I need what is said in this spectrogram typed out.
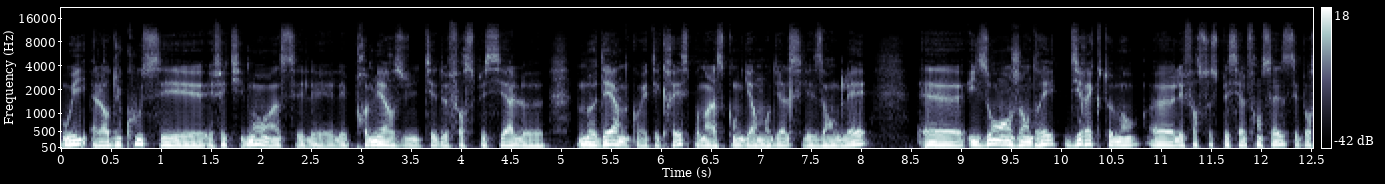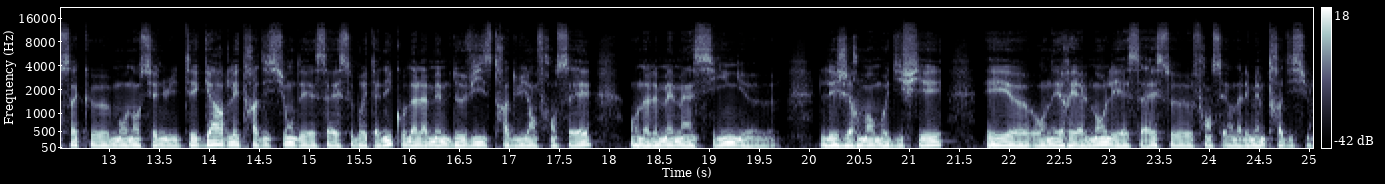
oui, alors du coup, c'est effectivement, hein, c'est les, les, premières unités de force spéciale euh, modernes qui ont été créées. Pendant la Seconde Guerre mondiale, c'est les Anglais. Euh, ils ont engendré directement euh, les forces spéciales françaises. C'est pour ça que mon ancienne unité garde les traditions des SAS britanniques. On a la même devise traduite en français, on a le même insigne euh, légèrement modifié et euh, on est réellement les SAS français. On a les mêmes traditions.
